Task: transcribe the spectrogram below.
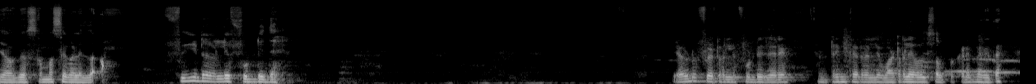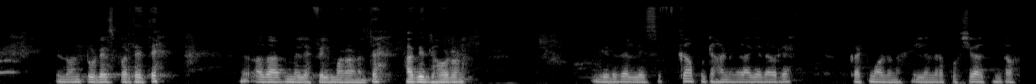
ಯಾವುದೇ ಸಮಸ್ಯೆಗಳಿಲ್ಲ. ಫೀಡರಲ್ಲಿ ಫುಡ್ ಇದೆ. ಎರಡು ಫೀಡ್ರಲ್ಲಿ ಫುಡ್ ಇದೆ ರೀ. ಡ್ರಿಂಕರಲ್ಲಿ ವಾಟರ್ ಲೆವೆಲ್ ಸ್ವಲ್ಪ ಕಡಿಮೆ ಇದೆ. ಇನ್ನೊಂದು ಟೂ ಡೇಸ್ ಬರ್ತೈತೆ. ಅದಾದಮೇಲೆ ಫಿಲ್ ಮಾಡೋಣಂತೆ. ಹಾಗಿದ್ರೆ ಹೊರಡೋಣ ಗಿಡದಲ್ಲಿ ಸಿಕ್ಕಾಪುಟ್ಟ ಹಣ್ಣುಗಳಾಗಿದ್ದಾವೆ ರೀ ಕಟ್ ಮಾಡೋಣ, ಇಲ್ಲಾಂದ್ರೆ ಪಕ್ಷಿಗಳು ತಿಂತಾವೆ.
